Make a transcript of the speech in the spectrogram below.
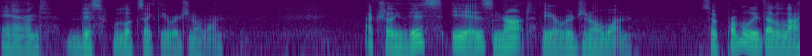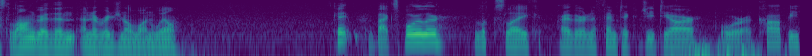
And this looks like the original one. Actually, this is not the original one. So probably that'll last longer than an original one will. Okay, back spoiler. Looks like either an authentic GTR or a copy.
